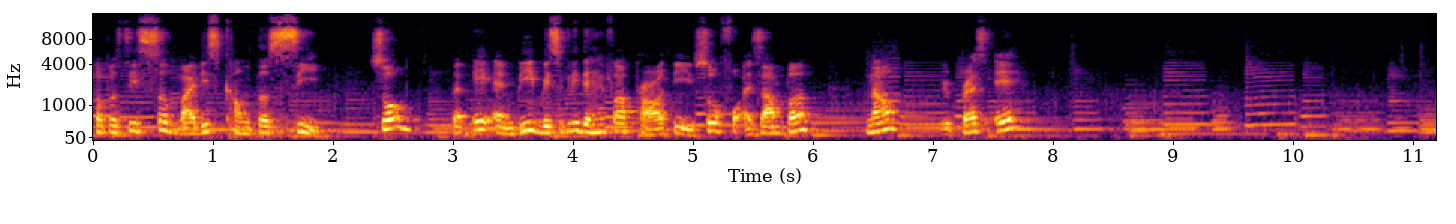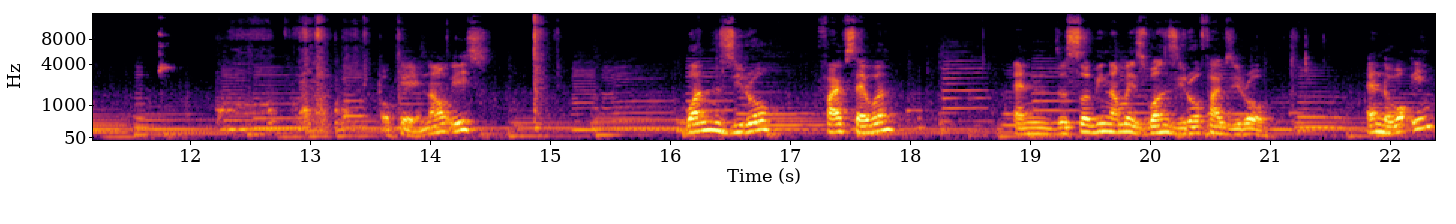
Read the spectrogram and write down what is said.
purposely served by this counter C. So the A and B basically they have a priority. So for example, now we press A. Okay, now is 1057 and the serving number is 1050 and the walk-in?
